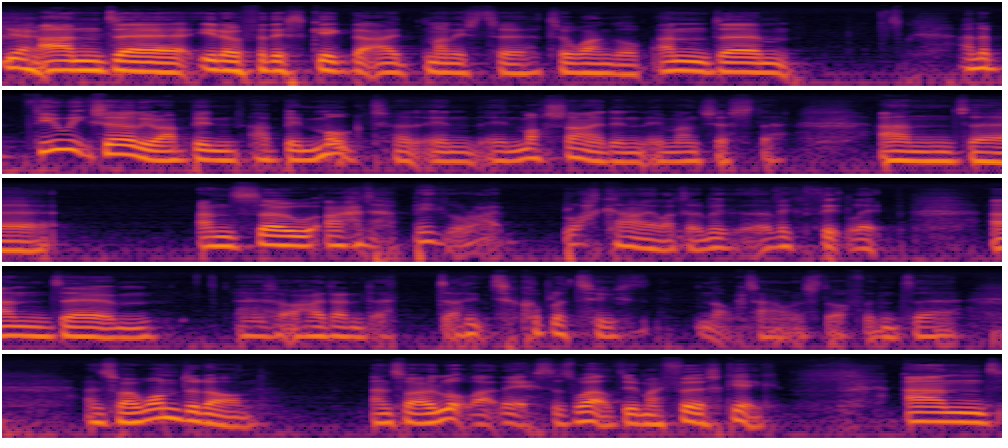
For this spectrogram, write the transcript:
Yeah. And uh, you know, for this gig that I'd managed to to wangle, and um, and a few weeks earlier, I'd been I'd been mugged in in Moss Side in, in Manchester, and uh, and so I had a big right black eye, like a big, a big thick lip, and um, so I had I think a couple of tooth knocked out and stuff, and uh, and so I wandered on, and so I looked like this as well, doing my first gig, and.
